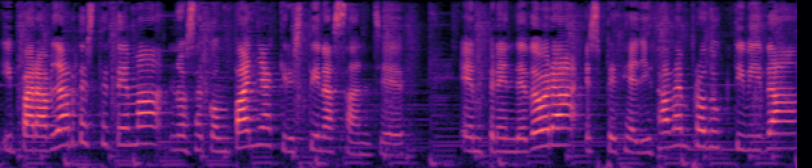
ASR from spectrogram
Y para hablar de este tema nos acompaña Cristina Sánchez, emprendedora especializada en productividad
